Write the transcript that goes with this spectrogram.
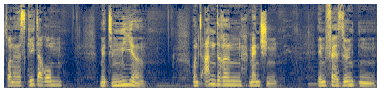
sondern es geht darum, mit mir und anderen Menschen in versöhnten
